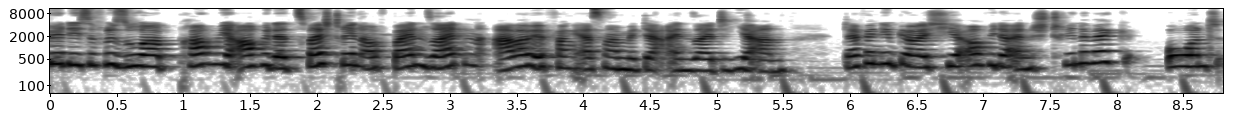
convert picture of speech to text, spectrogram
Für diese Frisur brauchen wir auch wieder zwei Strähnen auf beiden Seiten, aber wir fangen erstmal mit der einen Seite hier an. Dafür nehmt ihr euch hier auch wieder eine Strähne weg und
